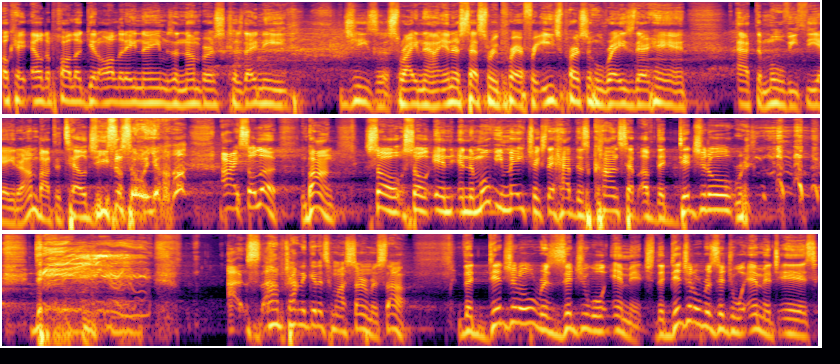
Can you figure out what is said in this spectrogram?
Okay, Elder Paula, get all of their names and numbers because they need Jesus right now. Intercessory prayer for each person who raised their hand at the movie theater. I'm about to tell Jesus on y'all. All right, so look, bong. So, so in, in the movie Matrix, they have this concept of the digital. I'm trying to get into my sermon. Stop. The digital residual image. The digital residual image is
